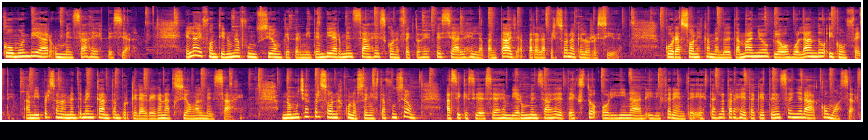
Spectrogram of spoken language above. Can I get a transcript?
cómo enviar un mensaje especial. El iPhone tiene una función que permite enviar mensajes con efectos especiales en la pantalla para la persona que lo recibe corazones cambiando de tamaño, globos volando y confete. A mí personalmente me encantan porque le agregan acción al mensaje. No muchas personas conocen esta función, así que si deseas enviar un mensaje de texto original y diferente, esta es la tarjeta que te enseñará cómo hacerlo.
